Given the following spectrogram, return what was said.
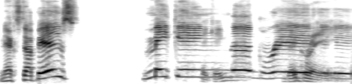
Next up is making, Making the the grade.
